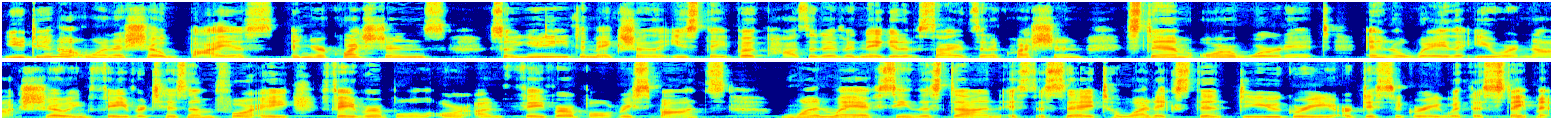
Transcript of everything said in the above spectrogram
You do not want to show bias in your questions, so you need to make sure that you state both positive and negative sides in a question stem or word it in a way that you are not showing favoritism for a favorable or unfavorable response. One way I've seen this done is to say, to what extent do you agree or disagree with this statement?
